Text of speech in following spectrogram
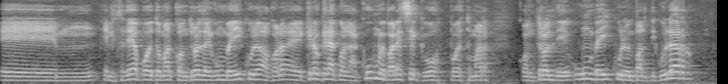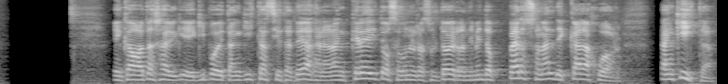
el estratega puede tomar control de algún vehículo. Eh, creo que era con la Q, me parece que vos podés tomar control de un vehículo en particular. En cada batalla, el equipo de tanquistas y estrategas ganarán créditos según el resultado y rendimiento personal de cada jugador. Tanquista.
